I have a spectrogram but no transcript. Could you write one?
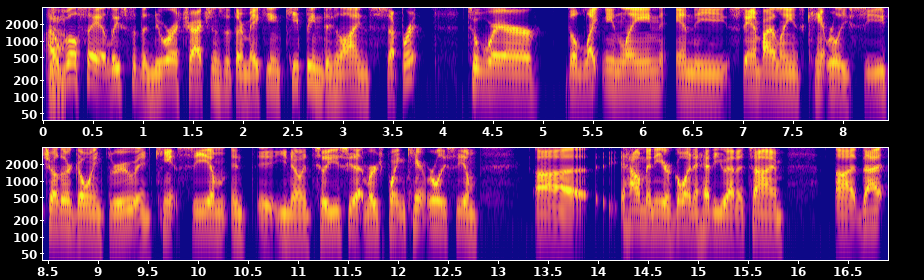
I will say, at least for the newer attractions that they're making, keeping the lines separate to where the lightning lane and the standby lanes can't really see each other going through and can't see them in, you know until you see that merge point and can't really see them uh, how many are going ahead of you at a time. Uh, that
